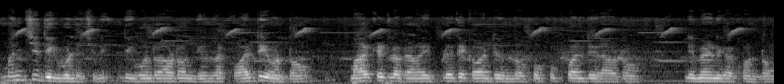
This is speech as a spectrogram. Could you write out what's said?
మంచి దిగుబడులు వచ్చినాయి. దిగుబడులు రావడం కింద క్వాలిటీ ఉండటం మార్కెట్లో కాడ ఎప్పుడైతే క్వాలిటీ ఉందో పప్పు క్వాలిటీ రావడం డిమాండ్గా కొనటం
